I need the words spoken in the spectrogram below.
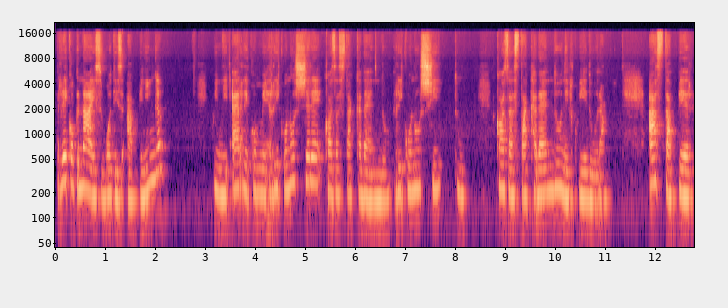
recognize what is happening, quindi R come riconoscere cosa sta accadendo, riconosci tu cosa sta accadendo nel qui ed ora. A sta per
